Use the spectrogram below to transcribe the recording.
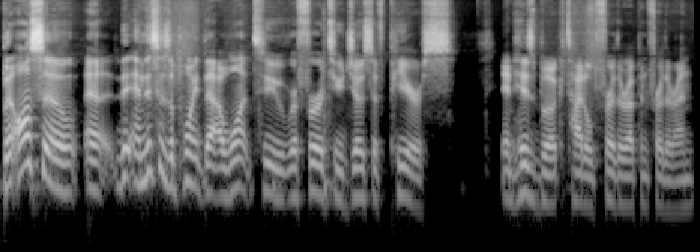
but also, uh, th- and this is a point that I want to refer to Joseph Pearce in his book titled "Further Up and Further In."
